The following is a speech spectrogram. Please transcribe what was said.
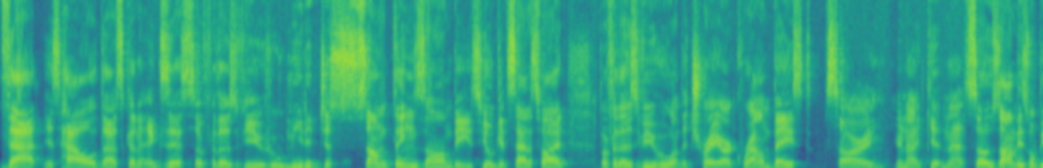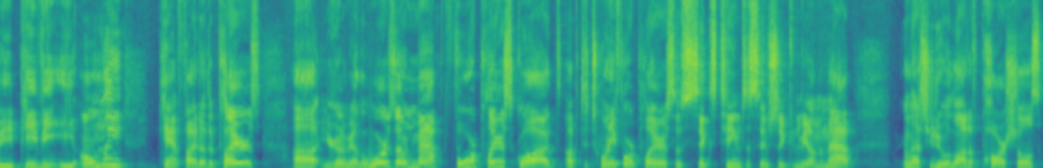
that is how that's going to exist. So for those of you who needed just something zombies, you'll get satisfied. But for those of you who want the Treyarch round based, sorry, you're not getting that. So zombies will be PvE only. Can't fight other players. Uh, you're going to be on the Warzone map. Four player squads, up to 24 players. So six teams essentially can be on the map, unless you do a lot of partials.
